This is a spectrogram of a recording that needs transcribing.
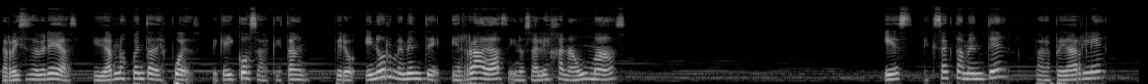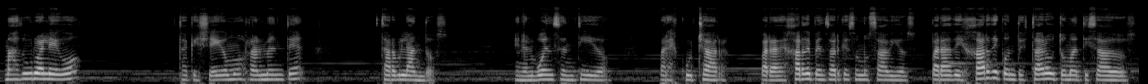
de raíces hebreas, y darnos cuenta después de que hay cosas que están, pero enormemente erradas y nos alejan aún más, es exactamente para pegarle más duro al ego hasta que lleguemos realmente a estar blandos, en el buen sentido, para escuchar, para dejar de pensar que somos sabios, para dejar de contestar automatizados,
